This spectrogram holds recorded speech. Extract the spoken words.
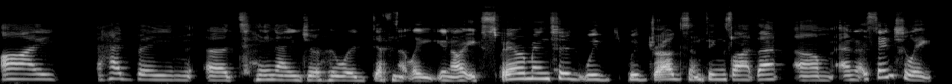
I had been a teenager who had definitely, you know, experimented with with drugs and things like that. Um, and essentially,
